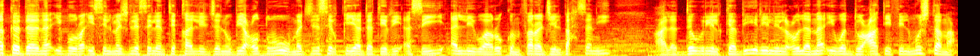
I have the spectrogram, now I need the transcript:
أكد نائب رئيس المجلس الانتقالي الجنوبي عضو مجلس القيادة الرئاسي اللواء ركن فرج البحسني على الدور الكبير للعلماء والدعاة في المجتمع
